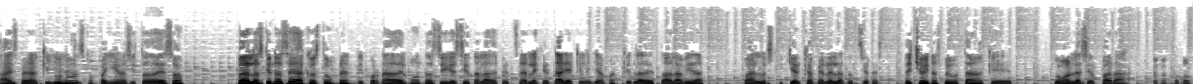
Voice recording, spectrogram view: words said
a esperar que lleguen Ujú. tus compañeros y todo eso. Para los que no se acostumbren ni por nada del mundo, sigue siendo la defensa legendaria que le llaman, que es la de toda la vida, para los que quieran cambiarle las opciones. De hecho, hoy nos preguntaron que cómo le hacían para... Pero el balón.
